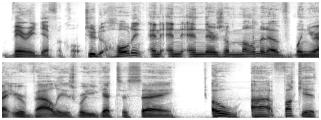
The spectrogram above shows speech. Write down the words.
very difficult. dude holding and and and there's a moment of when you're at your valleys where you get to say oh uh fuck it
